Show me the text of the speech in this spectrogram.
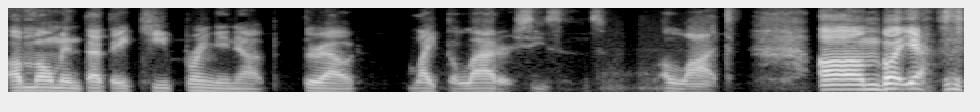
a moment that they keep bringing up throughout like the latter seasons a lot. Um but yes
